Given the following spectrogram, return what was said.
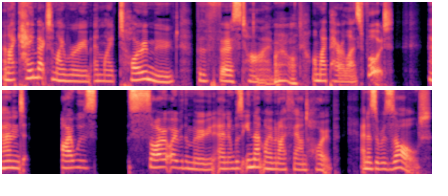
And I came back to my room and my toe moved for the first time Wow. on my paralyzed foot. And I was so over the moon. And it was in that moment I found hope. And as a result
